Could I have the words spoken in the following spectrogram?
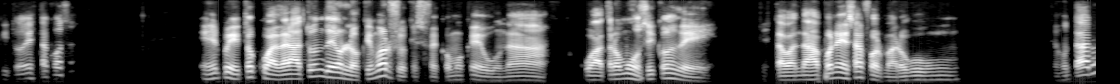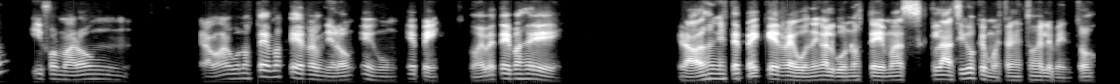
de esta cosa. Es el proyecto Quadratum de Unlocky Morpheus, que fue como que una cuatro músicos de esta banda japonesa formaron un se juntaron y formaron grabaron algunos temas que reunieron en un EP, nueve temas de grabados en este EP que reúnen algunos temas clásicos que muestran estos elementos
